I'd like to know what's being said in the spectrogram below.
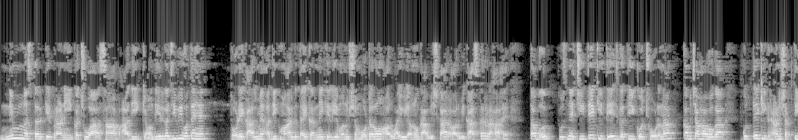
निम्न स्तर के प्राणी, कछुआ, सांप आदि क्यों दीर्घजीवी होते हैं? थोड़े काल में अधिक मार्ग तय करने के लिए मनुष्य मोटरों और वायुयानों का आविष्कार और विकास कर रहा है। तब उसने चीते की तेज गति को छोड़ना कब चाहा होगा? कुत्ते की घ्राण शक्ति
